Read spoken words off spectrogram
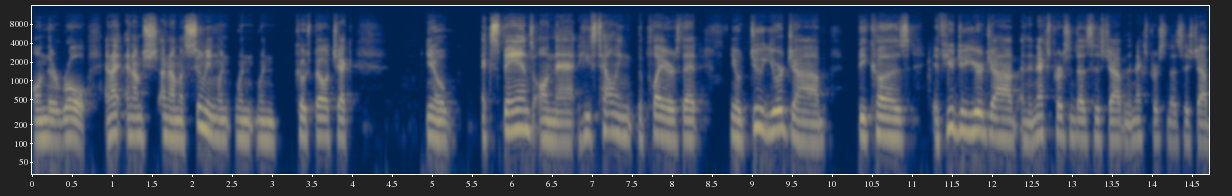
on their role. And I and I'm and I'm assuming when when when Coach Belichick, you know, expands on that, he's telling the players that you know do your job because if you do your job and the next person does his job and the next person does his job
